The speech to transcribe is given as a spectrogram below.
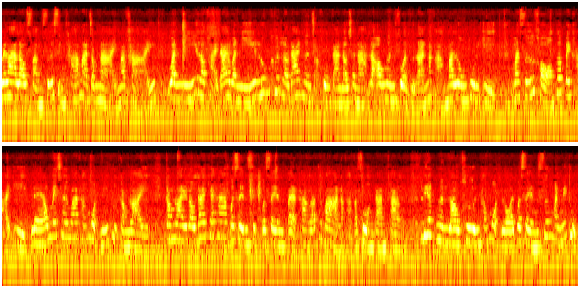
เวลาเราสั่งซื้อสินค้ามาจำหน่ายมาขาย วันนี้เราขายได้วันนี้รุ่งขึ้นเราได้เงินจากโครงการเราชนะ เราเอาเงินส่วนถึงนั้นนะคะมาลงทุนอีก มาซื้อของเพื่อไปขายอีก แล้วไม่ใช่ว่าทั้งหมดนี้คือกำไรกำไรเราได้แค่ห้าเปอร์เซ็นสิบเปอร์เซ็นแต่ทางรัฐบาลนะคะกระทรวงการคลัง เรียกเงินเราคืนทั้งหมดร้อยเปอร์เซ็นซึ่งมันไม่ถูก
